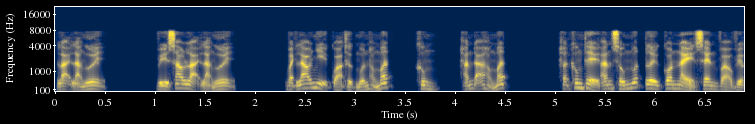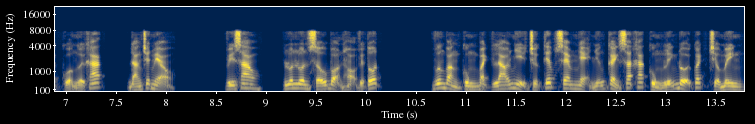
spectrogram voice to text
lại là ngươi? Vì sao lại là ngươi? Bạch lão nhị quả thực muốn hỏng mất. Không hắn đã hỏng mất. Hận không thể ăn sống nuốt tươi con này xen vào việc của người khác đáng chết mèo. Vì sao? Luôn luôn xấu bọn họ việc tốt. Vương bằng cùng bạch lão nhị trực tiếp xem nhẹ những cảnh sát khác cùng lĩnh đội quách triều minh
